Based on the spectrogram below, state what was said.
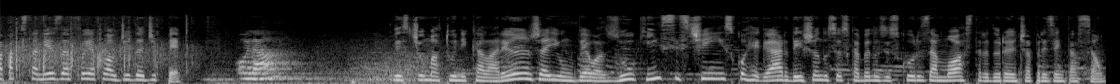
A paquistanesa foi aplaudida de pé. Olá. Vestiu uma túnica laranja e um véu azul que insistia em escorregar, deixando seus cabelos escuros à mostra durante a apresentação.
